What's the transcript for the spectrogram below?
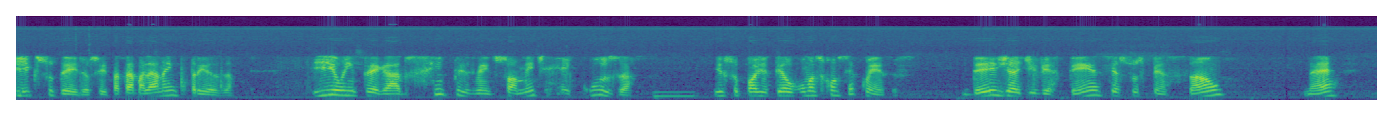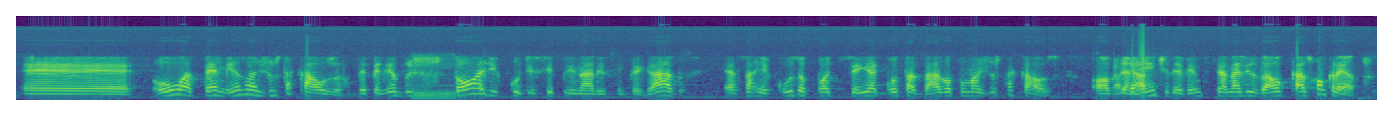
fixo dele, ou seja, para trabalhar na empresa, e o empregado simplesmente somente recusa, isso pode ter algumas consequências, desde a advertência, suspensão, né, é, ou até mesmo a justa causa, dependendo do hum. histórico disciplinar desse empregado, essa recusa pode ser a gota d'água para uma justa causa. Obviamente, devendo se analisar o caso concreto.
